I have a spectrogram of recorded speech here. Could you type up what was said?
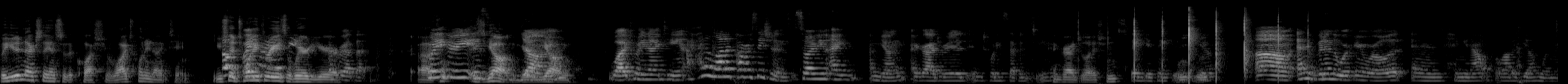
But you didn't actually answer the question. Why 2019? You Oh, said why 23 is a 2019? weird I year. forgot that. Uh, 23 is is young. You're young. young. Why 2019? I've had a lot of conversations. So I mean, I I'm young. I graduated in 2017. Congratulations. Thank you, thank you, thank you. Um, I've been in the working world and hanging out with a lot of young women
